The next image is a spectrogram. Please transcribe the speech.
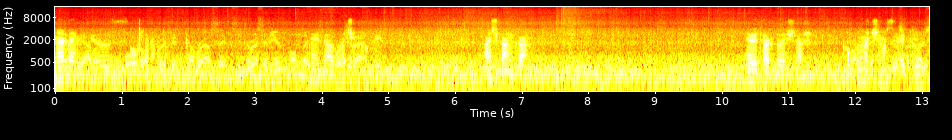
Nereden gidiyoruz? Sol Walcott, taraf. Griffin, cover our six. The rest of you on me. Evet abi açın kapıyı. Aç kanka. Evet arkadaşlar. Kapının açılmasını bekliyoruz.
